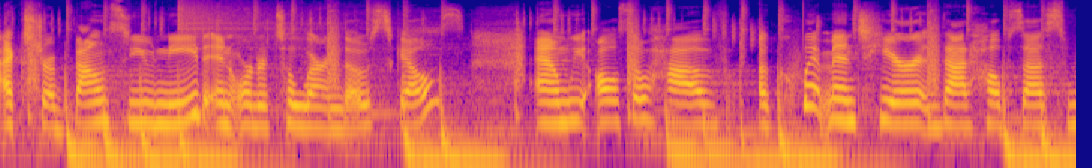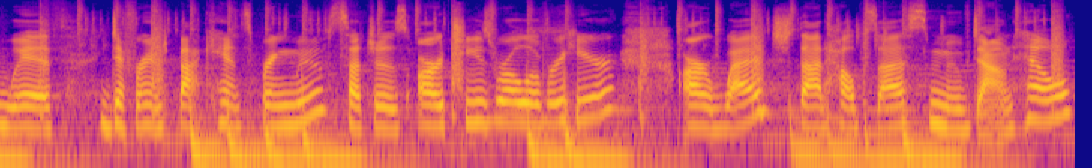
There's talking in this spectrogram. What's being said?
extra bounce you need in order to learn those skills. And we also have equipment here that helps us with different back handspring moves, such as our cheese roll over here, our wedge that helps us move downhill,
